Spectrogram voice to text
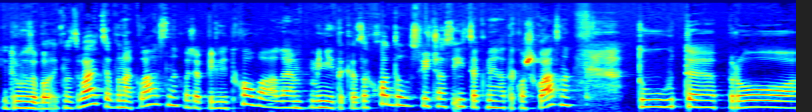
І другу забула, як називається. Вона класна, хоча підліткова, але мені таке заходило в свій час, і ця книга також класна. Тут е, про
